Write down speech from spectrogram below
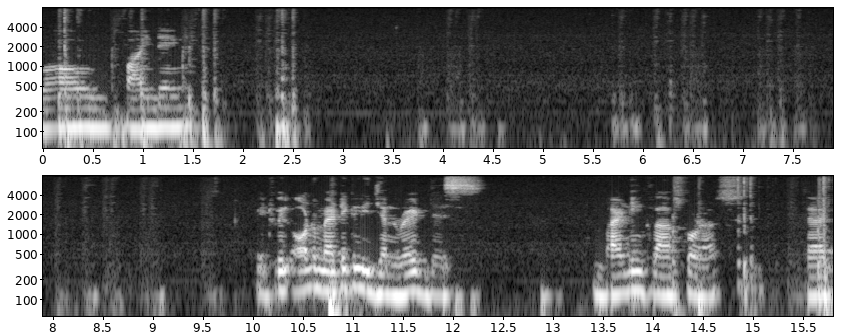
val binding it will automatically generate this binding class for us that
